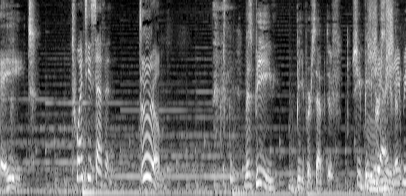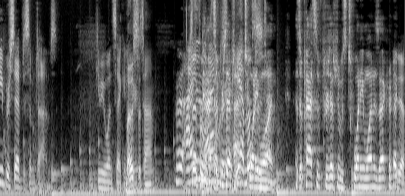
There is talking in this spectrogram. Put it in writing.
Eight. Twenty-seven. Damn. Miss B, be perceptive. She be yeah, perceptive. She be perceptive sometimes. Give me one second. Most here. of the time. Except for passive perception yeah, 21. As a passive perception was 21, is that correct? Yeah.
